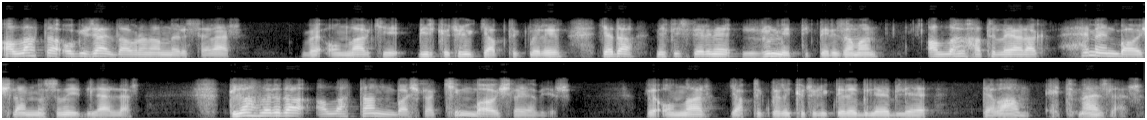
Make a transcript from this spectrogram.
Allah da o güzel davrananları sever ve onlar ki bir kötülük yaptıkları ya da nefislerine zulmettikleri zaman Allah'ı hatırlayarak hemen bağışlanmasını dilerler. Günahları da Allah'tan başka kim bağışlayabilir? Ve onlar yaptıkları kötülüklere bile bile devam etmezler.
